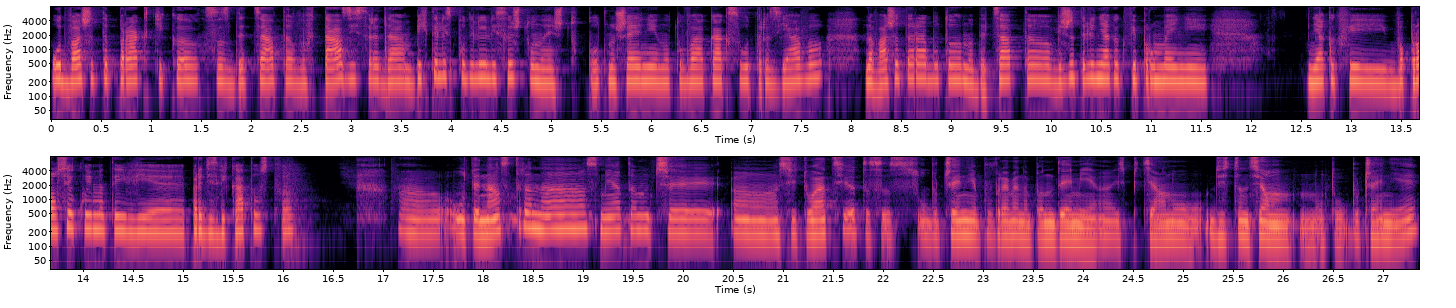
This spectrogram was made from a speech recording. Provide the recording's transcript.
от вашата практика с децата в тази среда, бихте ли споделили също нещо по отношение на това как се отразява на вашата работа, на децата? Виждате ли някакви промени, някакви въпроси, ако имате и вие, предизвикателства? От една страна смятам, че а, ситуацията с обучение по време на пандемия и специално дистанционното обучение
